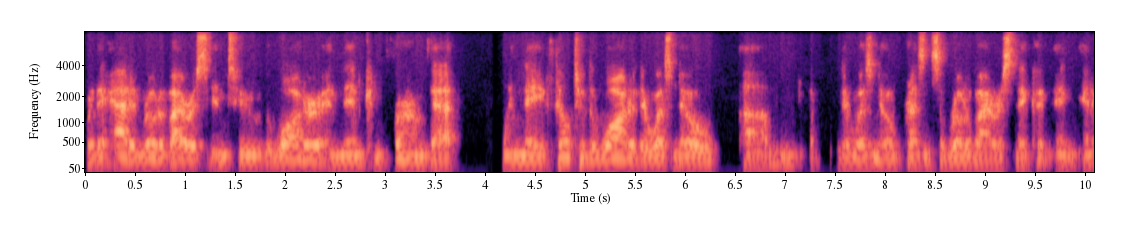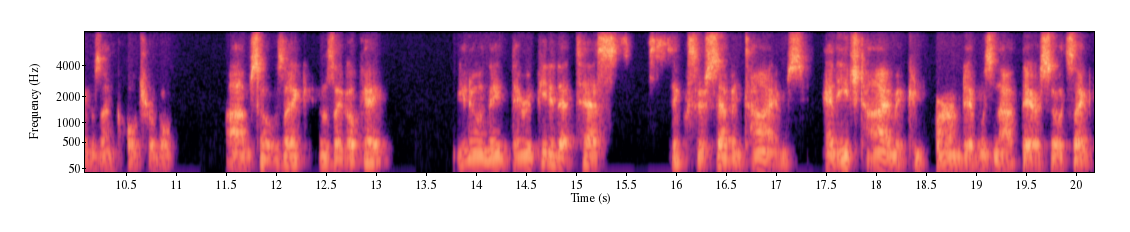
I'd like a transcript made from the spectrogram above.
where they added rotavirus into the water and then confirmed that when they filtered the water, there was no um, there was no presence of rotavirus. They could and, and it was unculturable. Um, so it was like it was like okay, you know, and they they repeated that test six or seven times, and each time it confirmed it was not there. So it's like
